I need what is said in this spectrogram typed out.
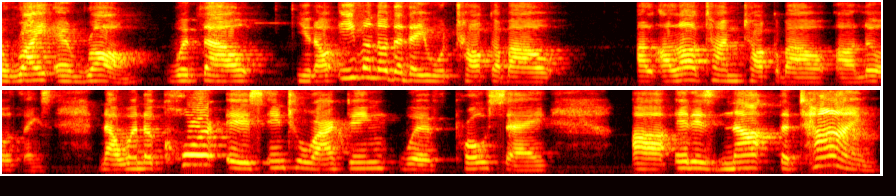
the right and wrong without you know even though that they would talk about a, a lot of time talk about uh, little things. Now, when the court is interacting with pro se, uh, it is not the time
